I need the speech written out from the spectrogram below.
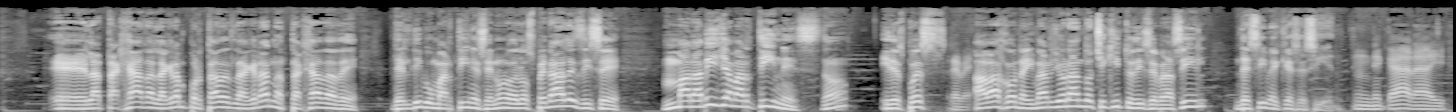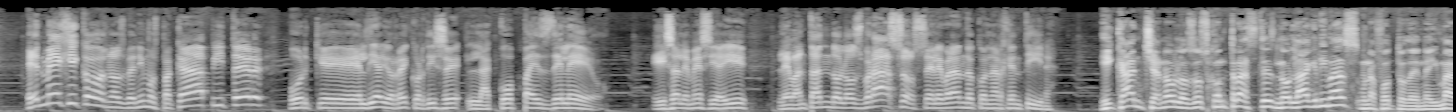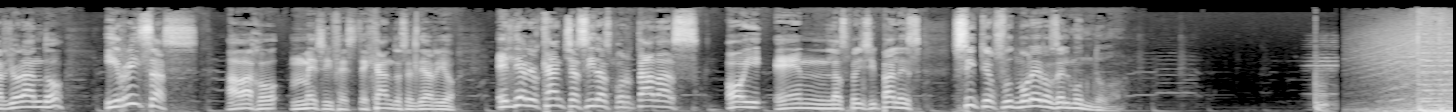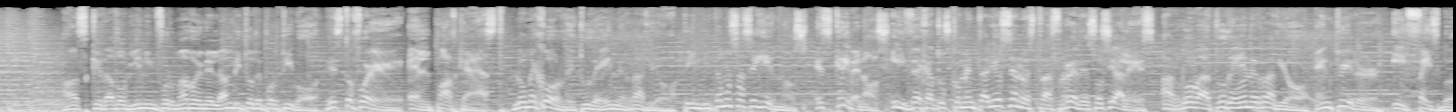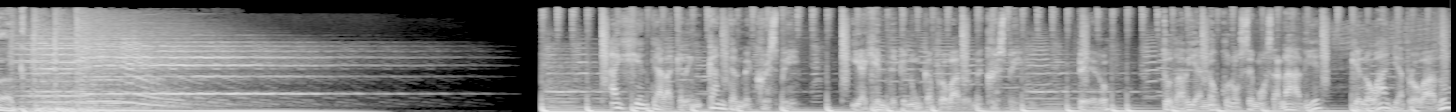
eh, la tajada, la gran portada es la gran atajada de, del Dibu Martínez en uno de los penales. Dice, Maravilla Martínez, ¿no? Y después, abajo Neymar llorando chiquito y dice, Brasil, decime qué se siente. De caray. En México nos venimos para acá, Peter, porque el diario Récord dice la copa es de Leo. Y sale Messi ahí levantando los brazos, celebrando con la Argentina. Y cancha, ¿no? Los dos contrastes, ¿no? Lágrimas, una foto de Neymar llorando y risas. Abajo, Messi festejando, es el diario. El diario Canchas y las portadas hoy en los principales sitios futboleros del mundo. Has quedado bien informado en el ámbito deportivo. Esto fue el podcast, lo mejor de tu DN Radio. Te invitamos a seguirnos, escríbenos y deja tus comentarios en nuestras redes sociales, arroba tu DN Radio, en Twitter y Facebook. Hay gente a la que le encanta el McCrispy y hay gente que nunca ha probado el McCrispy. Pero todavía no conocemos a nadie que lo haya probado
